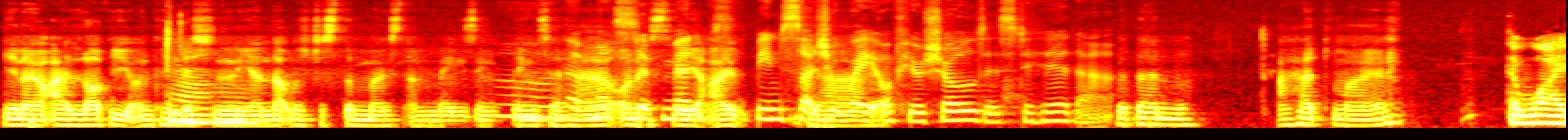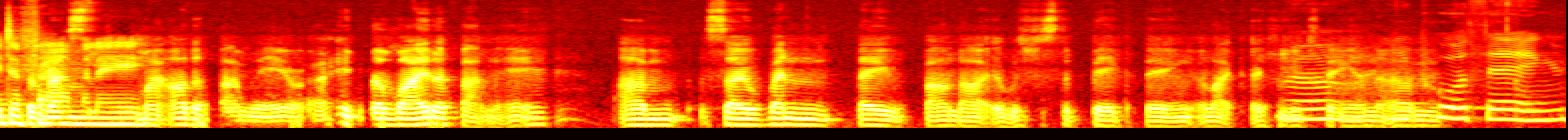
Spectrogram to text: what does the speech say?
you know, I love you unconditionally, and that was just the most amazing thing oh, to hear. Honestly, I've been such yeah. a weight off your shoulders to hear that. But then I had my the wider the family, rest, my other family, right? The wider family. Um, so when they found out, it was just a big thing, like a huge oh, thing, and um, poor thing.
